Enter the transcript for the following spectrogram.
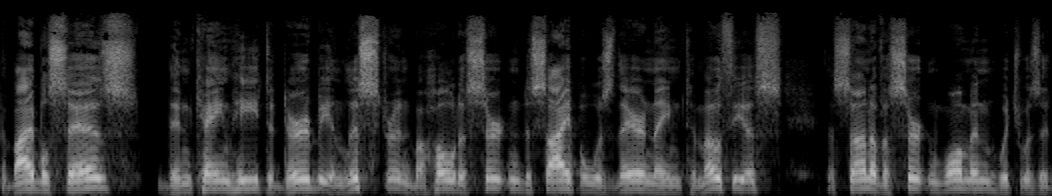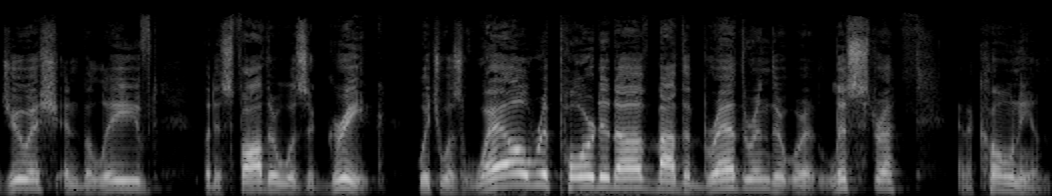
The Bible says, Then came he to Derbe and Lystra, and behold, a certain disciple was there named Timotheus, the son of a certain woman which was a Jewish and believed, but his father was a Greek, which was well reported of by the brethren that were at Lystra and Iconium.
